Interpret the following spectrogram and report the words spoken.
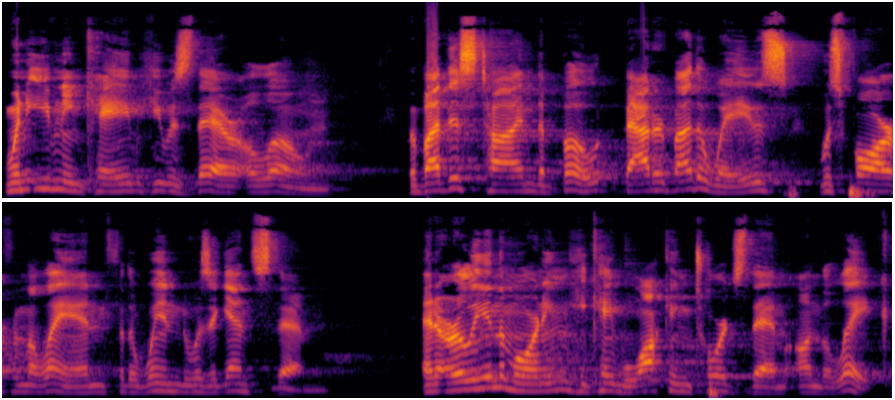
When evening came, he was there alone. But by this time, the boat, battered by the waves, was far from the land, for the wind was against them. And early in the morning, he came walking towards them on the lake.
